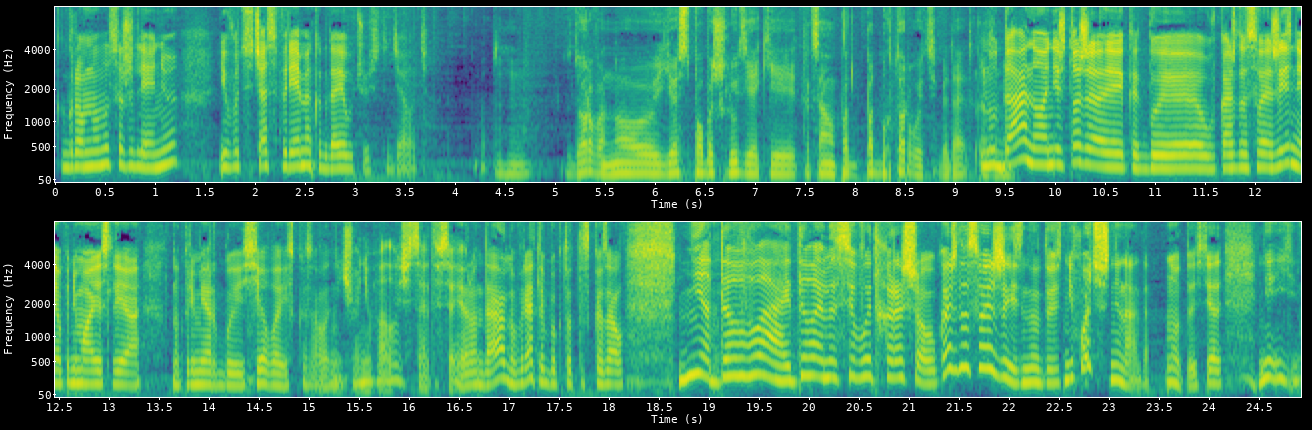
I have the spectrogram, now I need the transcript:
к огромному сожалению. И вот сейчас время, когда я учусь это делать. Здорово но ёсць побач людзі які таксама пад, падбухторваюць тебе да так Ну да, но они же тоже э, как бы у каждого своя жизнь. Я понимаю, если я, например, бы села и сказала, ничего не получится, это вся ерунда, но вряд ли бы кто-то сказал, нет, давай, давай, ну все будет хорошо. У каждого своя жизнь. Ну, то есть не хочешь, не надо. Ну, то есть я, не-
